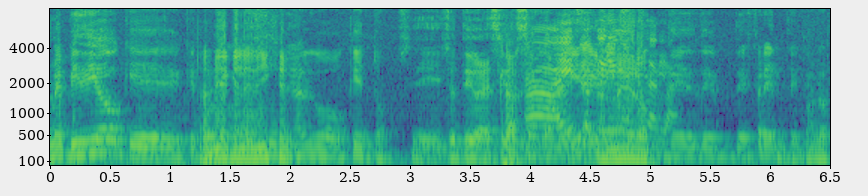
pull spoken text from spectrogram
Me pidió que, que El día que le dije- algo keto. Sí, yo te iba a decir. Claro. Ah, eso. De, de- de frente, con los,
